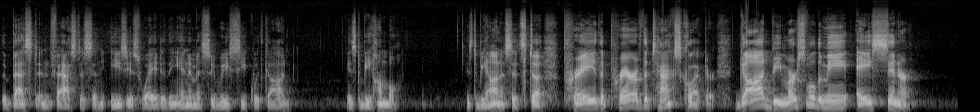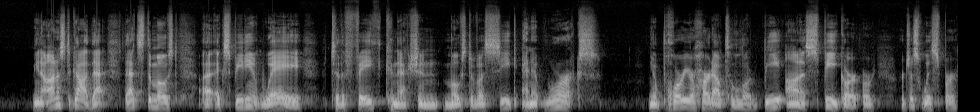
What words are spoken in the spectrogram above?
the best and fastest and easiest way to the intimacy we seek with God is to be humble, is to be honest. It's to pray the prayer of the tax collector God, be merciful to me, a sinner. I mean, honest to God, that, that's the most uh, expedient way to the faith connection most of us seek, and it works. You know, pour your heart out to the Lord. Be honest. Speak or, or, or just whisper.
